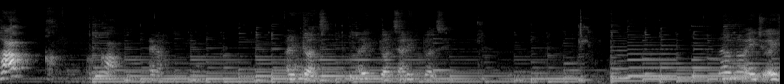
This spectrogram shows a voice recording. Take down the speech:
খাও, খাও এটা আরেকটু আছে আরেকটু আছে আরেকটু আছে। না না এই এই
